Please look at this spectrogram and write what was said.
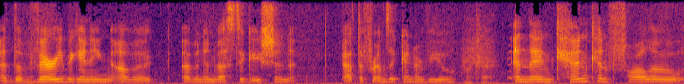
at the very beginning of a of an investigation at the forensic interview okay and then Ken can follow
